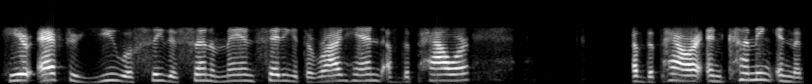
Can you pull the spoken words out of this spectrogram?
hereafter you will see the Son of Man sitting at the right hand of the power of the power and coming in the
